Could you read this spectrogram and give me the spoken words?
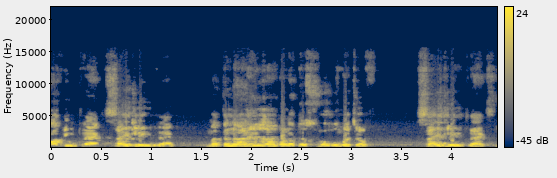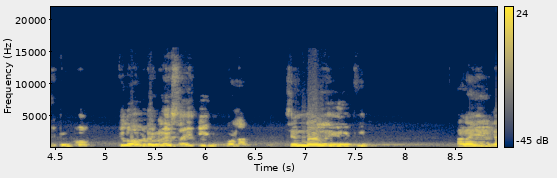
walking track, cycling track. மற்ற நாடுகள்லாம் போனால் there's so much of cycling tracks. You can go கிலோமீட்டர்களை சைக்கிளிங் போகலாம் சென்னையில இருக்கு ஆனா இல்ல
